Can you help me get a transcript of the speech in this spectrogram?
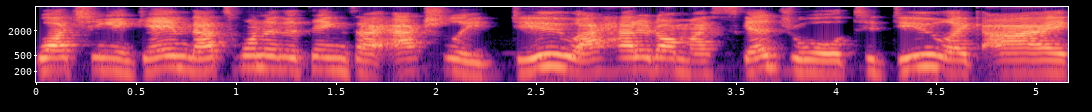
watching a game, that's one of the things I actually do. I had it on my schedule to do. Like I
